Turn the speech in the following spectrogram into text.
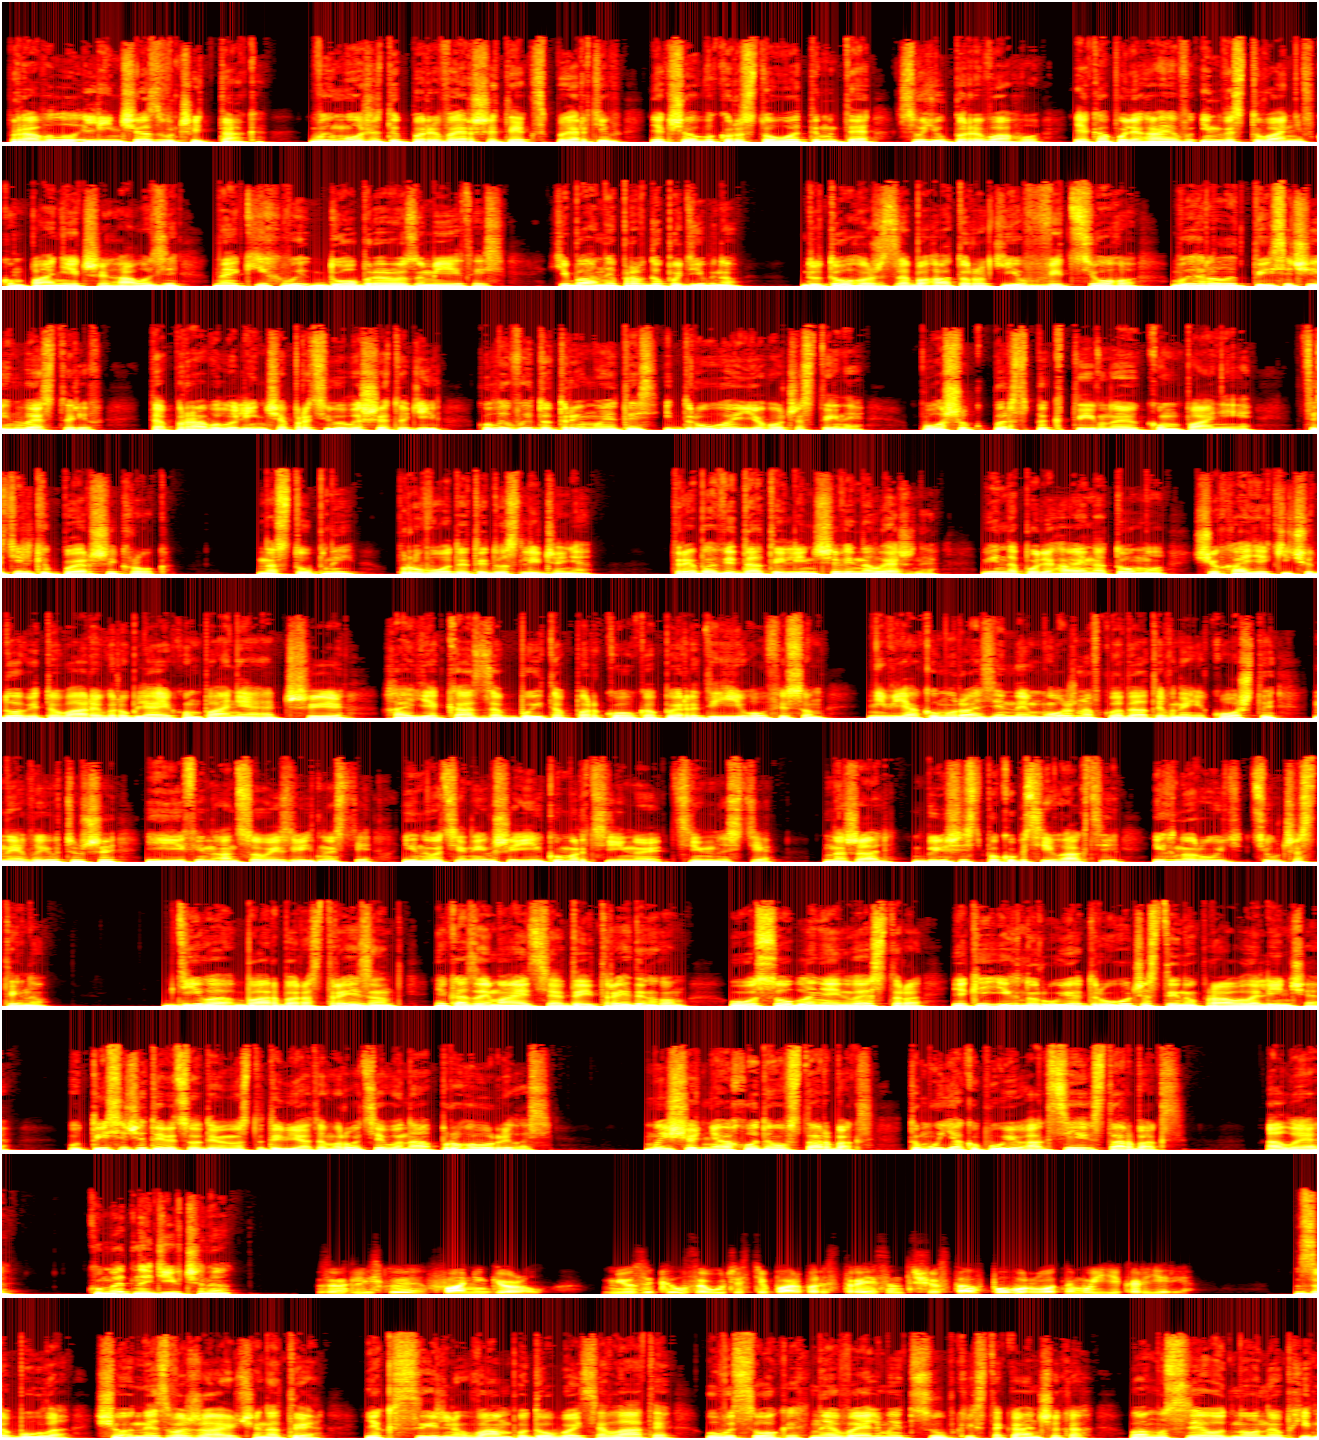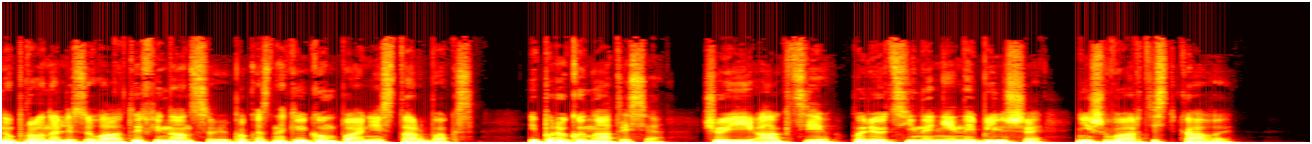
Правило лінча звучить так ви можете перевершити експертів, якщо використовуватимете свою перевагу, яка полягає в інвестуванні в компанії чи галузі, на яких ви добре розумієтесь, хіба неправдоподібно? До того ж, за багато років від цього виграли тисячі інвесторів, та правило лінча працює лише тоді, коли ви дотримуєтесь і другої його частини пошук перспективної компанії. Це тільки перший крок. Наступний проводити дослідження. Треба віддати лінчеві належне. Він наполягає на тому, що хай які чудові товари виробляє компанія, чи хай яка забита парковка перед її офісом, ні в якому разі не можна вкладати в неї кошти, не вивчивши її фінансової звітності і не оцінивши її комерційної цінності. На жаль, більшість покупців акцій ігнорують цю частину. Діва Барбара Стрейзенд, яка займається дейтрейдингом, уособлення інвестора, який ігнорує другу частину правила Лінча. У 1999 році вона проговорилась Ми щодня ходимо в Starbucks, тому я купую акції Starbucks. Але кумедна дівчина з англійської Funny Girl мюзикл за участі Барбари Стрейзенд, що став поворотним у її кар'єрі. Забула, що, незважаючи на те, як сильно вам подобається лати у високих, не вельми цупких стаканчиках, вам усе одно необхідно проаналізувати фінансові показники компанії Starbucks і переконатися, що її акції переоцінені не більше, ніж вартість кави.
